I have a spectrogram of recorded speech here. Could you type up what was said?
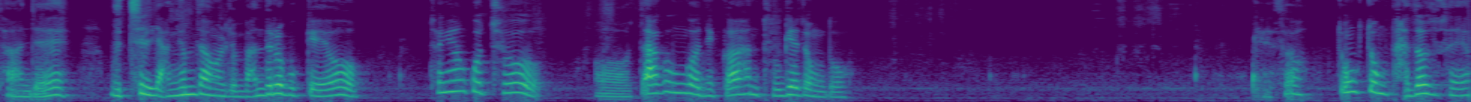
자, 이제 무칠 양념장을 좀 만들어 볼게요. 청양고추 어, 작은 거니까 한 두 개 정도 해서 쫑쫑 다져주세요.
